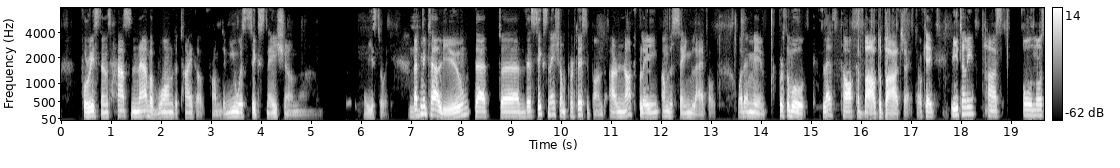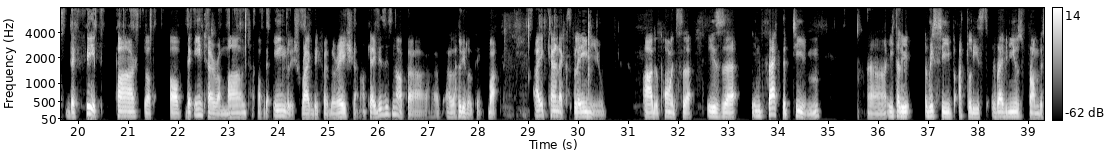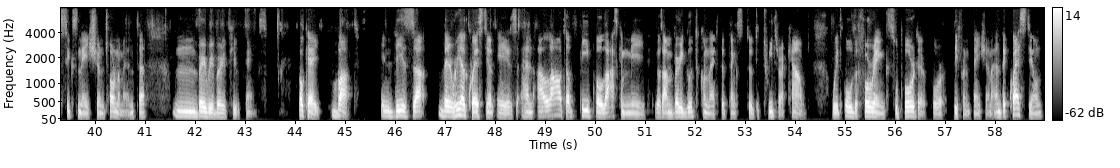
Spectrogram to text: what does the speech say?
for instance, has never won the title from the newest Six Nation uh, history. Mm-hmm. Let me tell you that uh, the Six Nation participants are not playing on the same level. What I mean, first of all, let's talk about the budget. Okay, Italy has almost the fifth part of, of the entire amount of the English Rugby Federation. Okay, this is not a, a, a little thing, but I can explain you other points uh, is uh, in fact the team uh, Italy receive at least revenues from the Six Nation tournament. Uh, mm, very very few things. Okay, but in this uh, the real question is, and a lot of people asking me because I'm very good connected thanks to the Twitter account with all the foreign supporter for different nation. And the question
